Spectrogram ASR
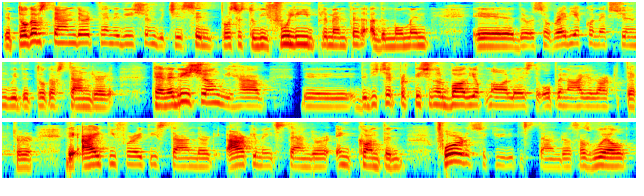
the TOGAF Standard 10 edition, which is in process to be fully implemented. At the moment, uh, there's already a connection with the TOGAF Standard 10 edition. We have the, the digital practitioner body of knowledge, the open agile architecture, the IT4IT standard, Archimate standard, and content for security standards as well.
